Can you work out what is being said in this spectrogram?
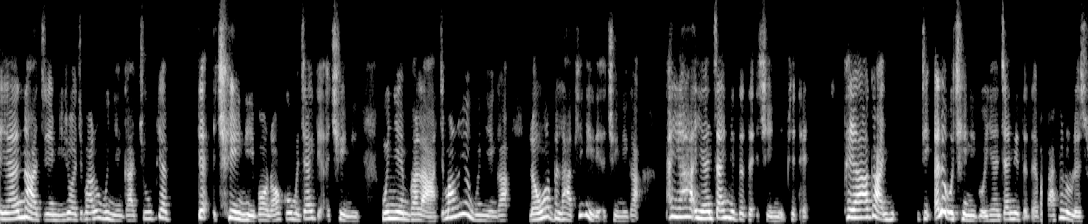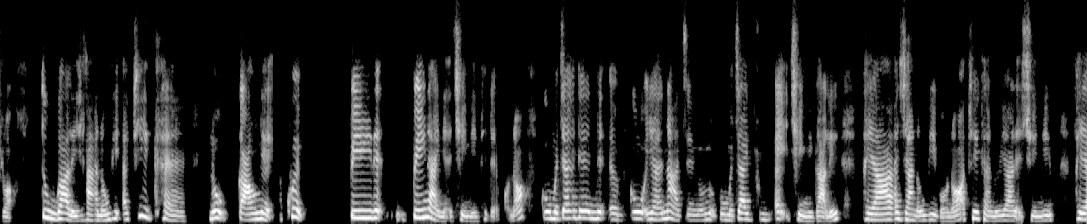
အရန်နာကျင်ပြီးတော့ကျမတို့ဝิญဉ်ကကျိုးပြတ်တဲ့အခြေအနေပေါ့နော်ကိုမကြိုက်တဲ့အခြေအနေဝิญဉ်ဗလာကျမတို့ရဲ့ဝิญဉ်ကလုံးဝဗလာဖြစ်နေတဲ့အခြေအနေကဖျားအရန်ကြိုက်နေတဲ့အခြေအနေဖြစ်တယ်ဖျားက ဒီအဲ့လိုအခြေအနေကိုအရန်ကြိုက်နေတဲ့ဘာဖြစ်လို့လဲဆိုတော့သူကလေရာနှုံးဖြစ်အဖြစ်ခံလို့ကောင်းတဲ့အခွင့်ပေးတဲ့ပေးနိုင်တဲ့အခြေအနေဖြစ်တယ်ပေါ့နော်ကိုမကြိုက်တဲ့ကိုအရန်နာကျင်လို့ကိုမကြိုက်ဘူးအဲ့အခြေအနေကလေဖះရာနှုံးပြီပေါ့နော်အဖြစ်ခံလို့ရတဲ့အခြေအနေဖះ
